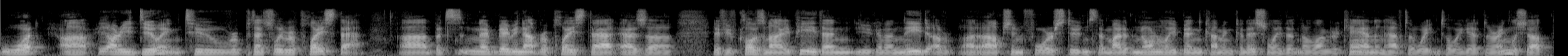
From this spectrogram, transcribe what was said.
what are you doing to re- potentially replace that? but maybe not replace that as a if you've closed an IEP, then you're going to need a, an option for students that might have normally been coming conditionally that no longer can and have to wait until they get their English up.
